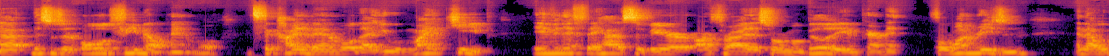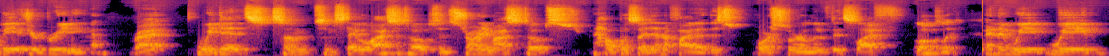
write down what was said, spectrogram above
that this is an old female animal. It's the kind of animal that you might keep even if they had a severe arthritis or mobility impairment for one reason, and that would be if you're breeding them, right? we did some some stable isotopes and strontium isotopes help us identify that this horse sort of lived its life locally. And then we we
